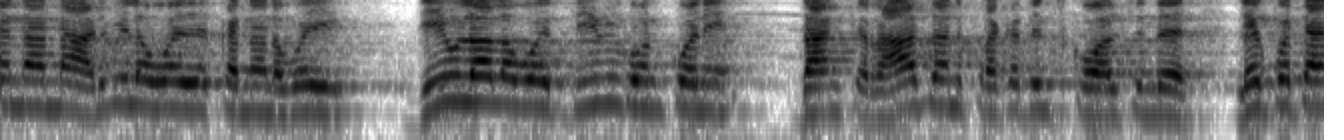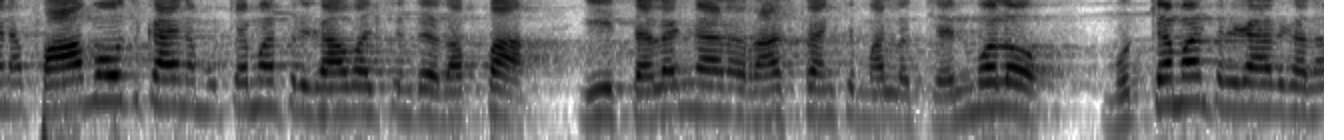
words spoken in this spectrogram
ఏమన్నా అడవిలో పోయి ఎక్కడన్నా పోయి దీవులలో పోయి దీవి కొనుక్కొని దానికి రాజు అని ప్రకటించుకోవాల్సిందే. లేకపోతే ఆయన ఫామ్ హౌస్కి ఆయన ముఖ్యమంత్రి కావాల్సిందే తప్ప ఈ తెలంగాణ రాష్ట్రానికి మళ్ళీ జన్మలో ముఖ్యమంత్రి కాదు కదా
